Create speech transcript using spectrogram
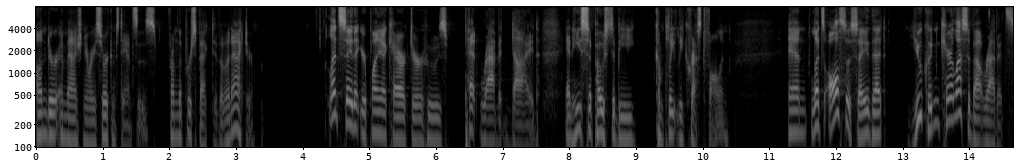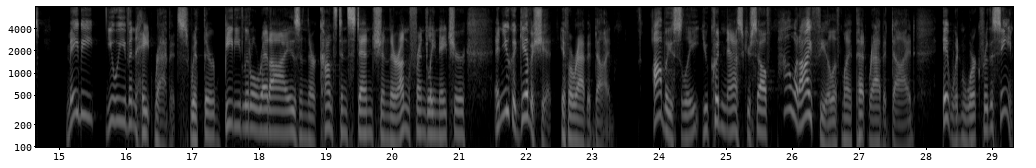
under imaginary circumstances from the perspective of an actor. Let's say that you're playing a character whose pet rabbit died and he's supposed to be completely crestfallen. And let's also say that you couldn't care less about rabbits. Maybe you even hate rabbits with their beady little red eyes and their constant stench and their unfriendly nature, and you could give a shit if a rabbit died. Obviously, you couldn't ask yourself, how would I feel if my pet rabbit died? It wouldn't work for the scene.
